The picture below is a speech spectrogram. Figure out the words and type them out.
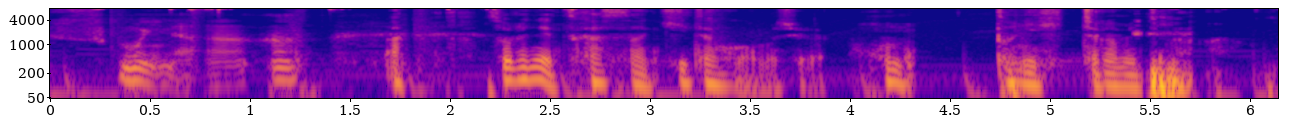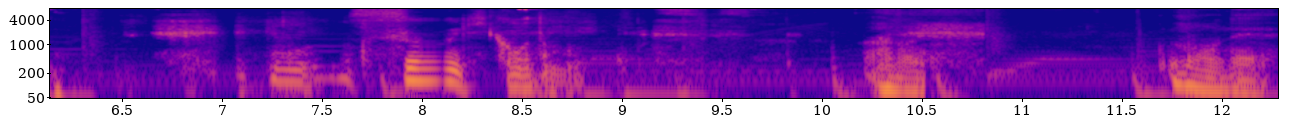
すごいな。それね、つかさん聞いた方が面白い。本当にひっちゃかめっちゃか。でもすぐ聞こうと思って。あの、もうね、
